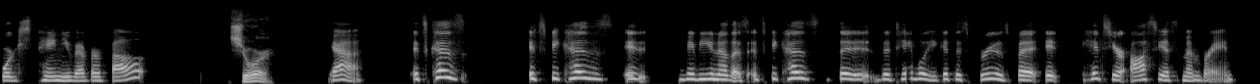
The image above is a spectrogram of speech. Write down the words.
worst pain you've ever felt? Sure. Yeah. It's because it's because it maybe you know this. It's because the the table you get this bruise, but it hits your osseous membrane,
